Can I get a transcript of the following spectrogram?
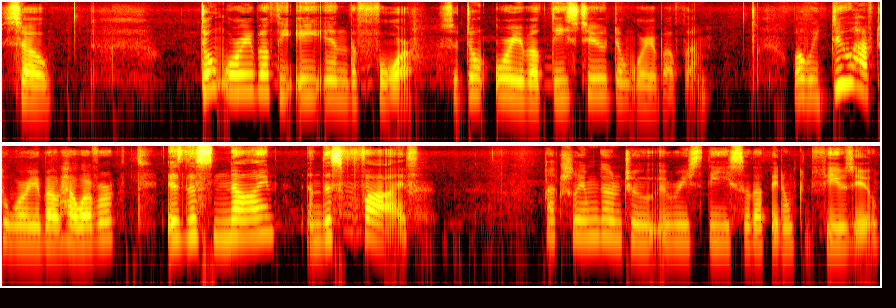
So don't worry about the 8 and the 4. So don't worry about these two. Don't worry about them. What we do have to worry about, however, is this 9 and this 5. Actually, I'm going to erase these so that they don't confuse you.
